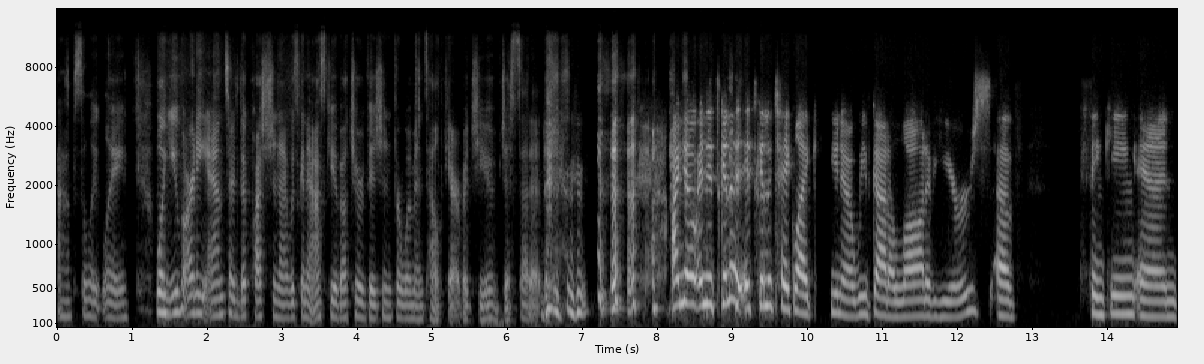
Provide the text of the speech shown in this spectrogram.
Absolutely. Well, you've already answered the question I was going to ask you about your vision for women's healthcare, but you've just said it. I know, and it's gonna it's gonna take like you know we've got a lot of years of thinking and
